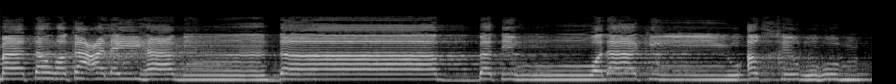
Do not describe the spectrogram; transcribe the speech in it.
ما ترك عليها من دابة ولكن يؤخرهم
